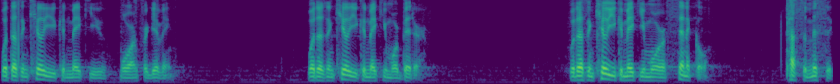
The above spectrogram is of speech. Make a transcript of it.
what doesn't kill you can make you more unforgiving. What doesn't kill you can make you more bitter. What doesn't kill you can make you more cynical, pessimistic.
